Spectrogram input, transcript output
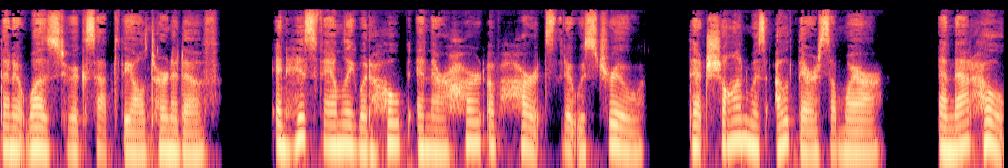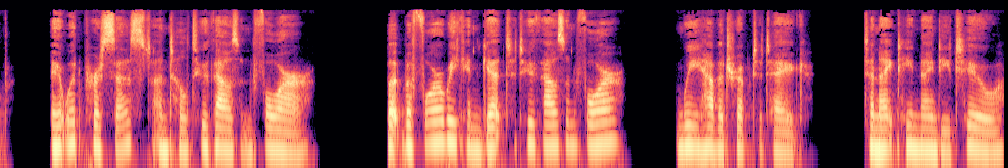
than it was to accept the alternative. And his family would hope in their heart of hearts that it was true, that Shawn was out there somewhere, and that hope it would persist until 2004. But before we can get to 2004, we have a trip to take to 1992.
